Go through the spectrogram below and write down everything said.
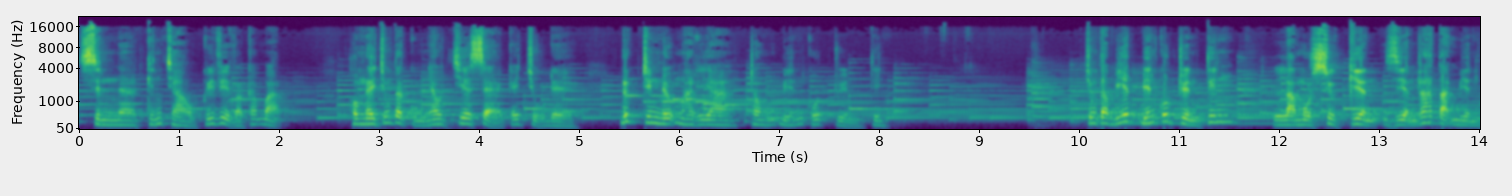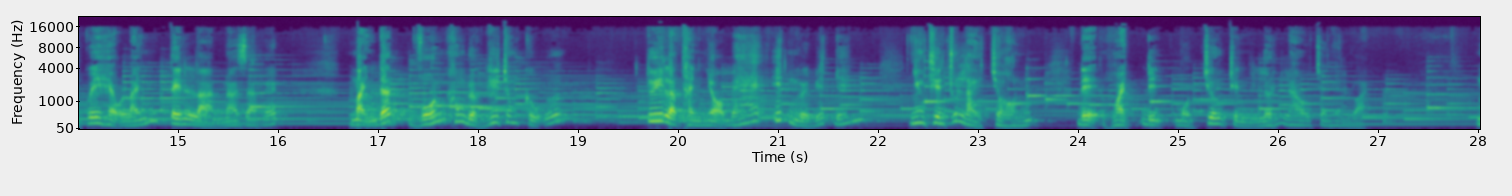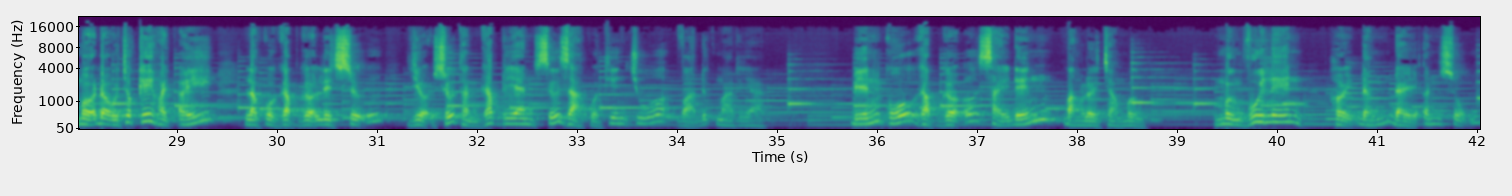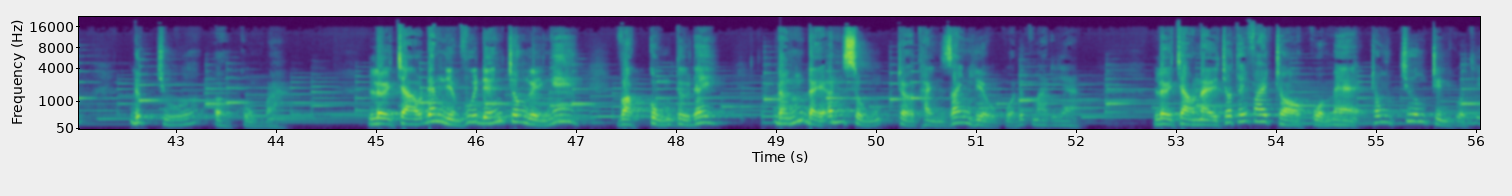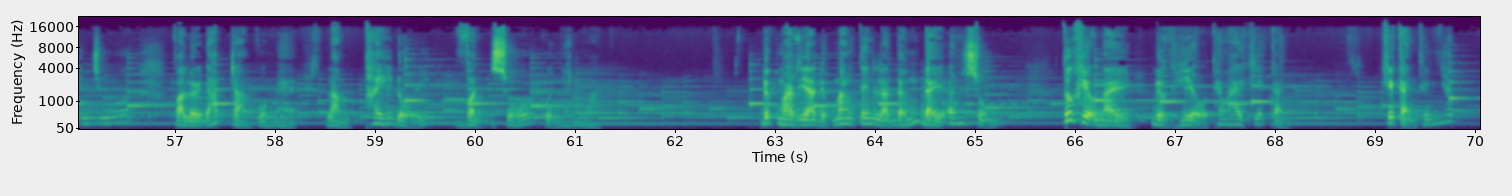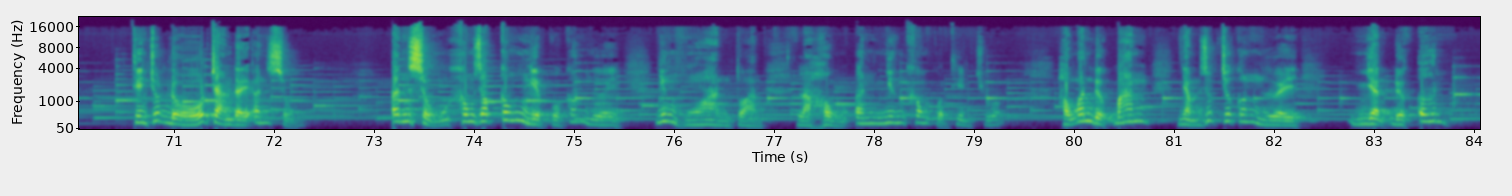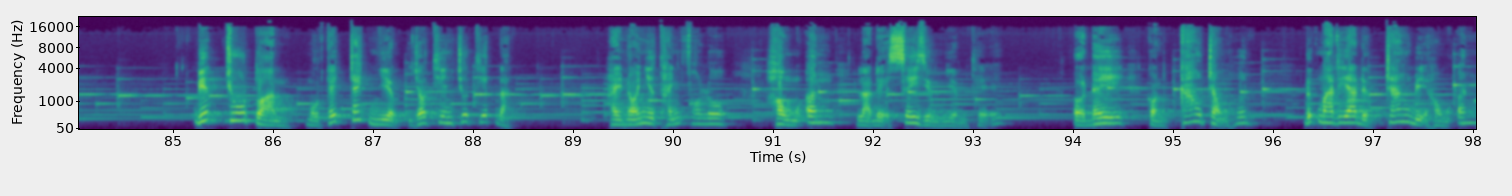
Xin à, kính chào quý vị và các bạn. Hôm nay chúng ta cùng nhau chia sẻ cái chủ đề Đức Trinh Nữ Maria trong biến cố truyền tin. Chúng ta biết biến cố truyền tin là một sự kiện diễn ra tại miền quê hẻo lánh tên là Nazareth, mảnh đất vốn không được ghi trong cựu ước. Tuy là thành nhỏ bé ít người biết đến, nhưng Thiên Chúa lại chọn để hoạch định một chương trình lớn lao cho nhân loại. Mở đầu cho kế hoạch ấy là cuộc gặp gỡ lịch sử giữa sứ thần Gabriel, sứ giả của Thiên Chúa và Đức Maria. Biến cố gặp gỡ xảy đến bằng lời chào mừng. Mừng vui lên, hỡi đấng đầy ân sủng, Đức Chúa ở cùng bà. Lời chào đem niềm vui đến cho người nghe và cùng từ đây, đấng đầy ân sủng trở thành danh hiệu của Đức Maria. Lời chào này cho thấy vai trò của mẹ trong chương trình của Thiên Chúa và lời đáp trả của mẹ làm thay đổi vận số của nhân loại. Đức Maria được mang tên là đấng đầy ân sủng. Tước hiệu này được hiểu theo hai khía cạnh. Khía cạnh thứ nhất, Thiên Chúa đổ tràn đầy ân sủng. Ân sủng không do công nghiệp của con người nhưng hoàn toàn là hồng ân nhưng không của Thiên Chúa. Hồng ân được ban nhằm giúp cho con người nhận được ơn biết chu toàn một cái trách nhiệm do Thiên Chúa thiết đặt. Hay nói như Thánh Phaolô, hồng ân là để xây dựng nhiệm thể. Ở đây còn cao trọng hơn, Đức Maria được trang bị hồng ân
